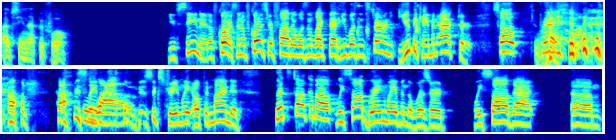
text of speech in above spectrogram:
I've seen that before. You've seen it, of course, and of course, your father wasn't like that. He wasn't stern. You became an actor, so right. about, obviously, wow, is extremely open-minded. Let's talk about. We saw Brainwave and the Wizard. We saw that um,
